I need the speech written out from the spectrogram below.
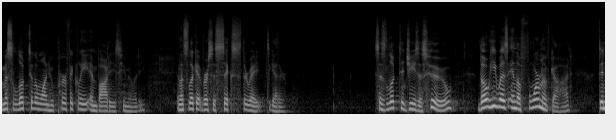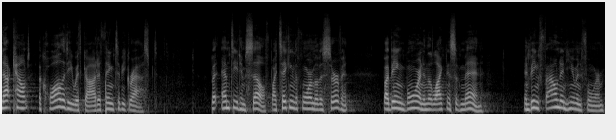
We must look to the one who perfectly embodies humility. And let's look at verses 6 through 8 together. It says, Look to Jesus, who, though he was in the form of God, did not count equality with God a thing to be grasped, but emptied himself by taking the form of a servant, by being born in the likeness of men. And being found in human form,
